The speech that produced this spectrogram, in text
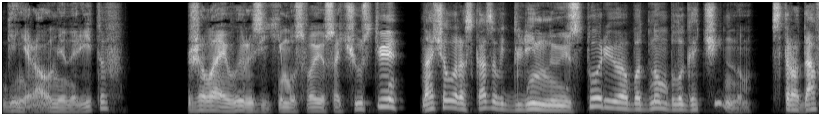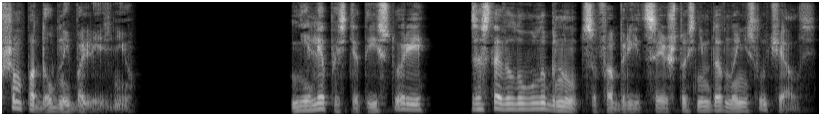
Генерал Миноритов, желая выразить ему свое сочувствие, начал рассказывать длинную историю об одном благочинном, страдавшем подобной болезнью. Нелепость этой истории заставила улыбнуться Фабриция, что с ним давно не случалось.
